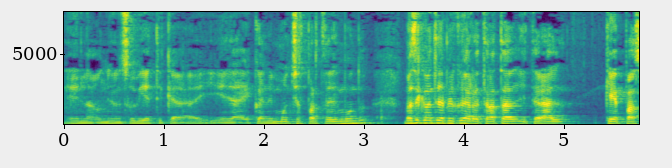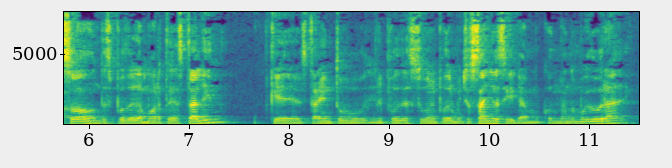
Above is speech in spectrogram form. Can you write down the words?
en la Unión Soviética y en en muchas partes del mundo. Básicamente la película retrata literal qué pasó después de la muerte de Stalin, que Stalin tuvo el poder, estuvo en el poder muchos años y con mano muy dura,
